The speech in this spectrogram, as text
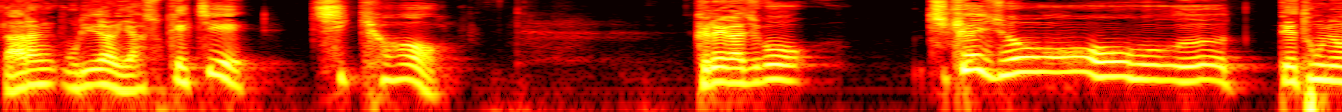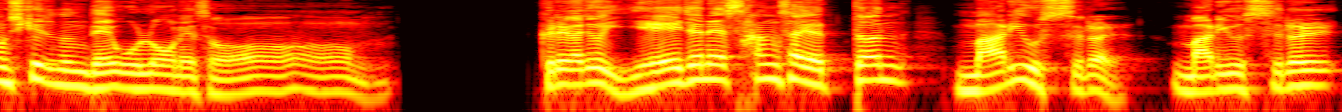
나랑 우리랑 약속했지? 지켜. 그래가지고 지켜야죠. 어, 대통령 시켜줬는데 원로원에서. 그래가지고 예전에 상사였던 마리우스를 마리우스를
